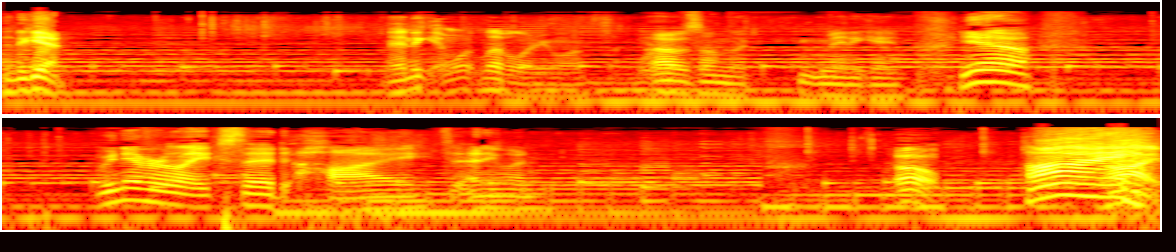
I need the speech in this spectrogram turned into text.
And again, And again, what level are you on? I was on the mini game. You know, we never like said hi to anyone. Oh, Hi. hi.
